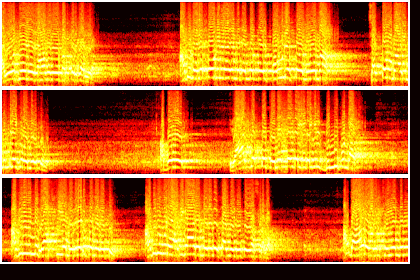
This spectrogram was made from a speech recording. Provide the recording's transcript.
അയോധ്യയിലെ രാമനെ ഭക്തർക്കറിയാം. അത് വിലപ്പോകില്ല എന്ന് കണ്ടപ്പോൾ പൗരത്വ നിയമ ചട്ടവുമായി മുമ്പിലേക്ക് വന്നിരിക്കുന്നു. അപ്പോൾ രാജ്യത്തെ ജനങ്ങളുടെ ഇടയിൽ ഭിന്നിപ്പുണ്ടാക്കി. അതിനു നിന്ന് രാഷ്ട്രീയ മുതലെടുപ്പ് നടത്തി. അതിലൂടെ അധികാരം നിലനിർത്താൻ വേണ്ടിയിട്ടുള്ള ശ്രമം. അതാണോ അവർ ചെയ്യേണ്ടത്.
